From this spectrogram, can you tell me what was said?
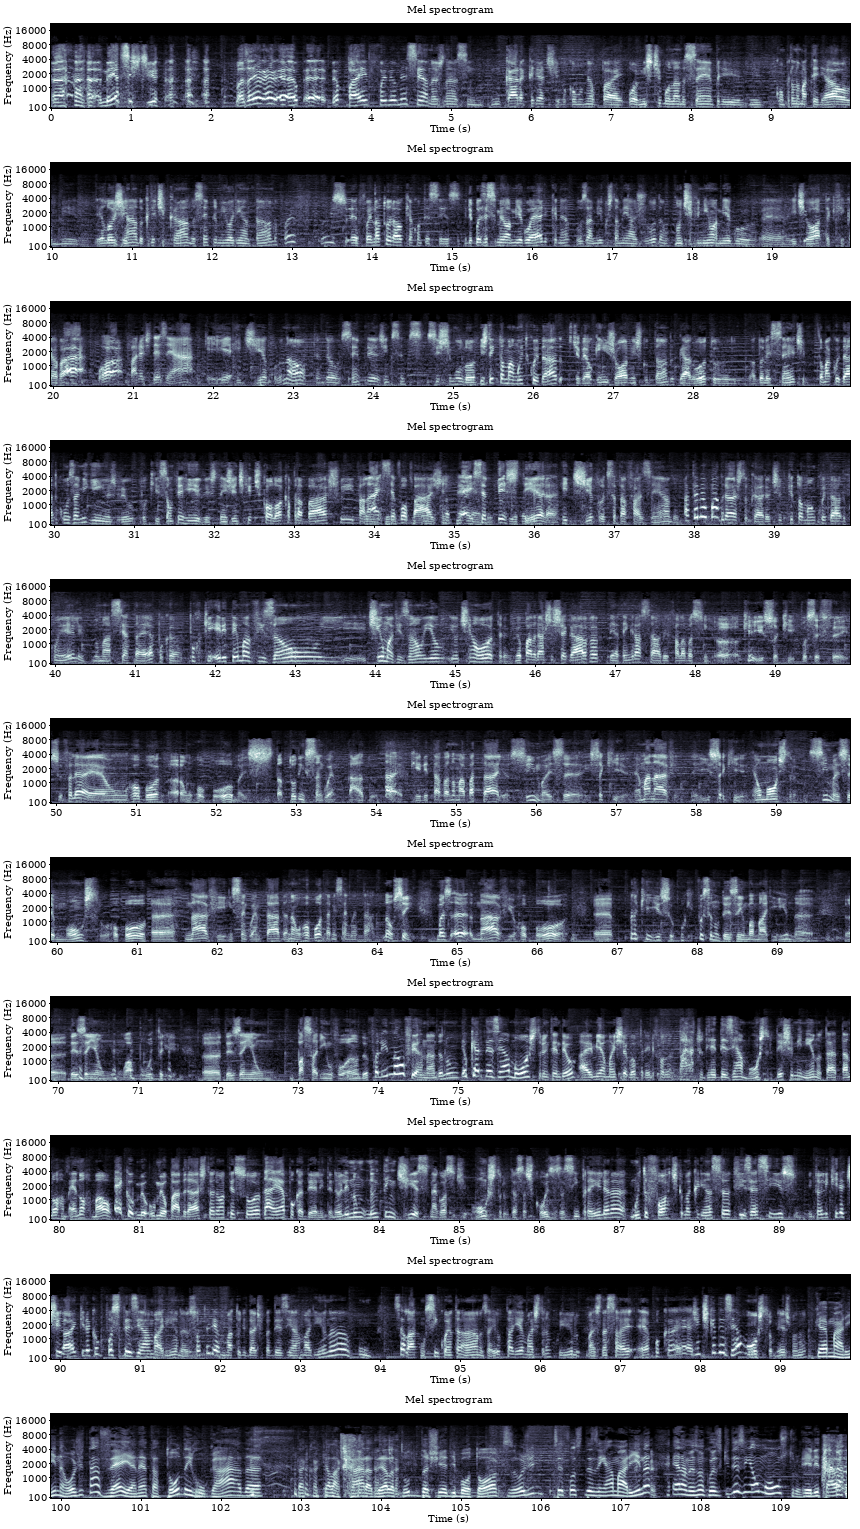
Nem assisti. Mas aí, é, é, é, meu pai foi meu mecenas, né? Assim, um cara criativo como meu pai. Pô, me estimulando sempre, me comprando material, me elogiando, criticando, sempre me orientando. Foi, foi isso. é, foi natural que acontecesse. E depois esse meu amigo Eric, né? Os amigos também ajudam. Não tive nenhum amigo é, idiota que ficava, ah, pô, para de desenhar, que é ridículo. Não, entendeu? Sempre, a gente sempre se estimulou. A gente tem que tomar muito cuidado, se tiver alguém jovem escutando, garoto, adolescente, tomar cuidado com os amiguinhos, viu? Porque são terríveis. Tem gente que te coloca pra baixo e fala, ah, isso é bobagem, é, isso é besteira, ridículo que você tá fazendo. Até meu padrasto, cara, eu tive que tomar um cuidado com ele numa certa época, porque ele tem uma visão e tinha uma visão e eu, eu tinha outra. Meu padrasto chegava, é até engraçado, ele falava assim, Ah, que isso aqui que você fez? eu falei, ah, é um robô. Ah, um robô, mas tá todo ensanguentado. Ah, é porque ele tava numa batalha. Sim, mas é, isso aqui É uma nave. é isso aqui. É um monstro. Sim, mas é monstro, robô, ah, Nave ensanguentada. Não, o robô tava ensanguentado. Não, sim, mas é, nave, robô. É, pra que isso? Por que você não desenha uma marina? ah, desenha um abutre? desenha um, um passarinho voando? Eu falei, não, Fernando, eu, não, eu quero desenhar monstro, entendeu? Aí minha mãe chegou pra ele falou: Para tu de desenhar monstro, deixa o menino, tá, tá norm é normal. É que o meu, o meu padrasto era uma pessoa da época dele, entendeu? Ele não, não entendia esse negócio de monstro, dessas coisas assim. Pra ele era muito forte que uma criança fizesse isso. Então ele queria tirar e queria que eu fosse desenhar marina. Eu só teria maturidade pra desenhar marina com, sei lá, com 50 anos. Aí eu estaria mais tranquilo. Mas nessa é- época é, a gente quer desenhar monstro mesmo, né? Porque a Marina hoje tá velha, né? Tá toda enrugada, tá com aquela cara dela toda cheia de botox. Hoje, se fosse desenhar a Marina, era a mesma coisa que desenhar um monstro. Ele tá.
